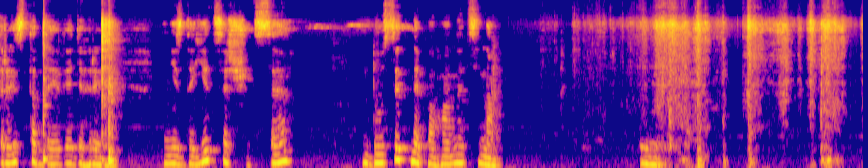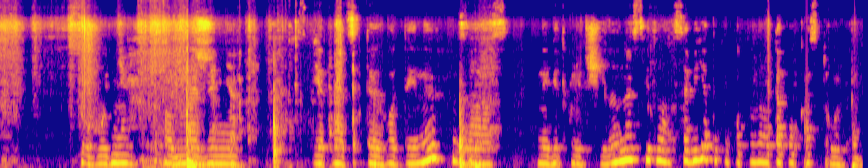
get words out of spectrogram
309 гривень. Мені здається, що це досить непогана ціна. Сьогодні обмеження з 15 години. Зараз не відключили у нас світло. Собі я таки купила таку каструльку.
